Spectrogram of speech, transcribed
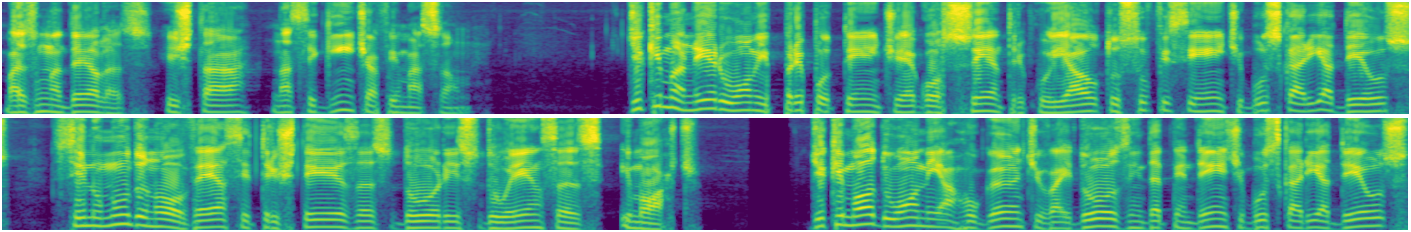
mas uma delas está na seguinte afirmação: De que maneira o homem prepotente, egocêntrico e autossuficiente buscaria Deus se no mundo não houvesse tristezas, dores, doenças e morte? De que modo o homem arrogante, vaidoso, independente buscaria Deus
